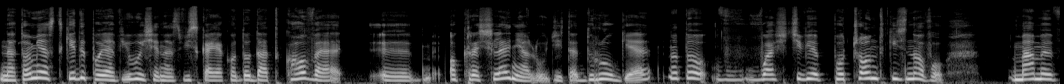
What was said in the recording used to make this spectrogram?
Natomiast kiedy pojawiły się nazwiska jako dodatkowe określenia ludzi, te drugie, no to właściwie początki znowu mamy w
